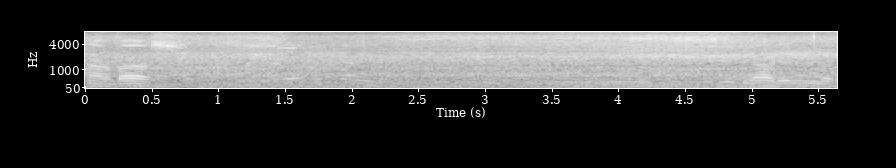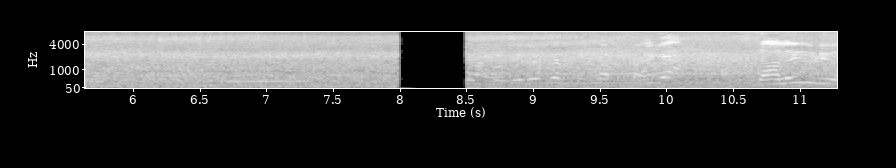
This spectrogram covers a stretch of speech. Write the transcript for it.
हां बस. गाडी नंबर. चालू व्हिडिओ.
